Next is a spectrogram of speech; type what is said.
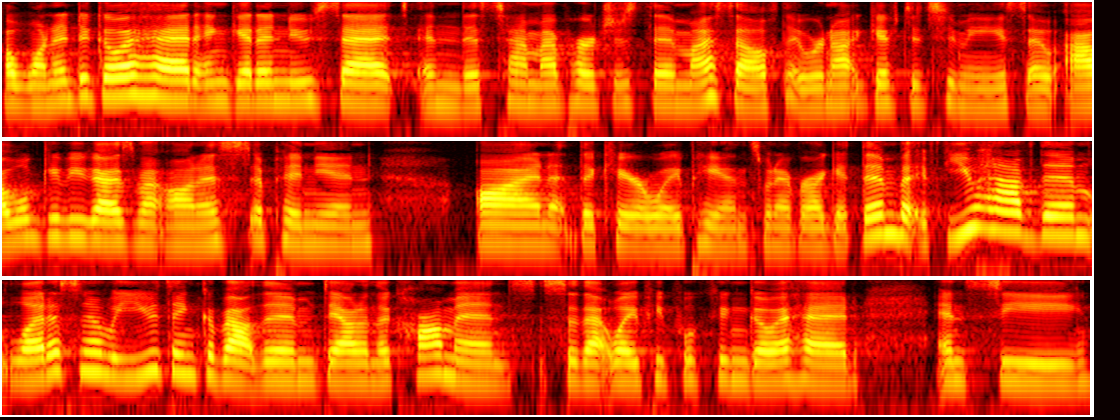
I wanted to go ahead and get a new set, and this time I purchased them myself. They were not gifted to me, so I will give you guys my honest opinion on the caraway pans whenever I get them. But if you have them, let us know what you think about them down in the comments so that way people can go ahead and see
